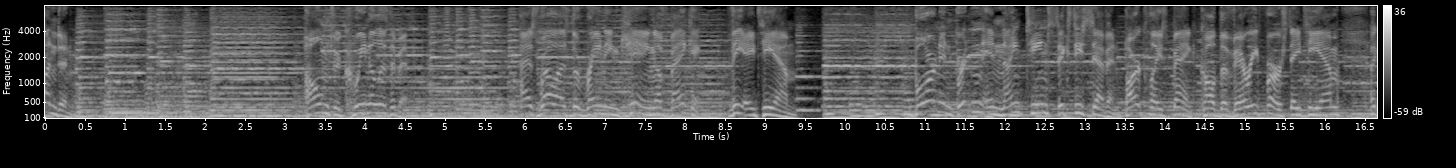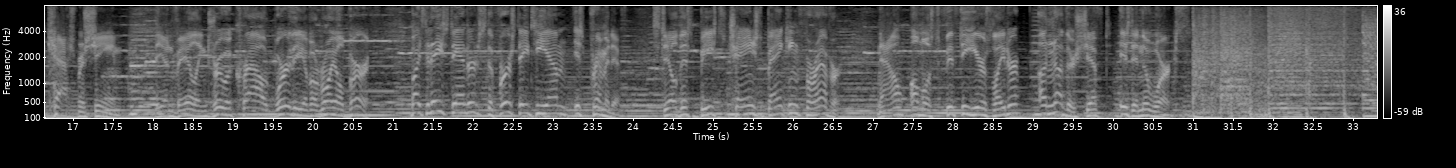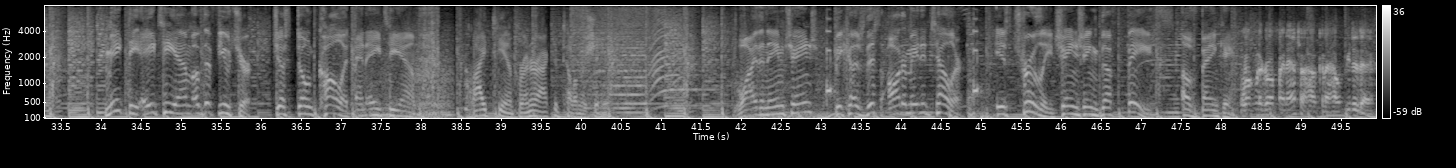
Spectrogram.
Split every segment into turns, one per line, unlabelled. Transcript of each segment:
London. Home to Queen Elizabeth, as well as the reigning king of banking, the ATM. Born in Britain in 1967, Barclays Bank called the very first ATM a cash machine. The unveiling drew a crowd worthy of a royal birth. By today's standards, the first ATM is primitive. Still, this beast changed banking forever. Now, almost 50 years later, another shift is in the works. Meet the ATM of the future. Just don't call it an ATM.
ITM for Interactive Teller Machine.
Why the name change? Because this automated teller is truly changing the face of banking.
Welcome to Grow Financial. How can I help you today?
